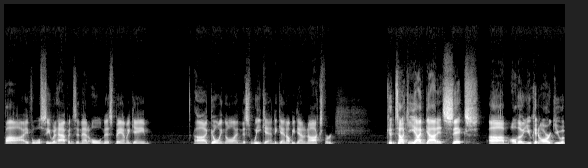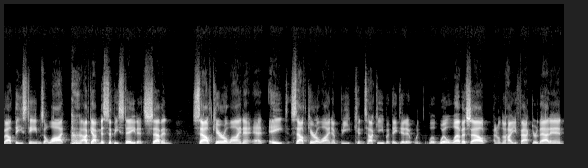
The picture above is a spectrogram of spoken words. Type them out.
five. We'll see what happens in that Ole Miss Bama game uh, going on this weekend. Again, I'll be down in Oxford. Kentucky, I've got at six. Um, although you can argue about these teams a lot. I've got Mississippi State at seven, South Carolina at eight. South Carolina beat Kentucky, but they did it with Will Levis out. I don't know how you factor that in.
